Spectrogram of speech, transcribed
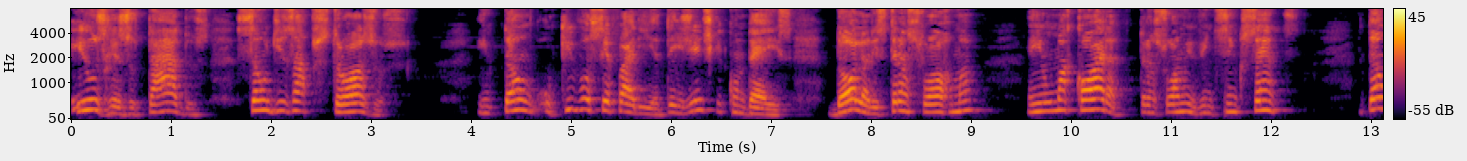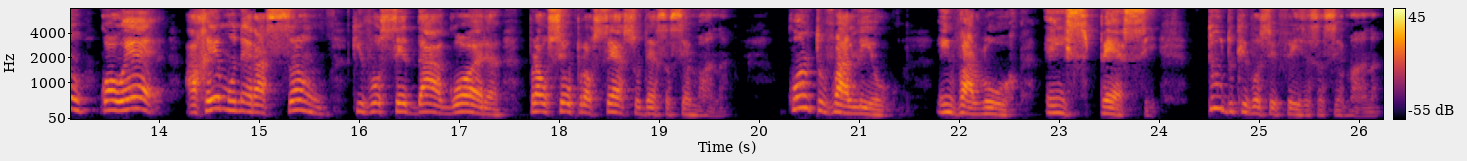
e os resultados são desastrosos. Então, o que você faria? Tem gente que com 10 dólares transforma em uma cora, transforma em 25 cents. Então, qual é a remuneração que você dá agora para o seu processo dessa semana? Quanto valeu em valor, em espécie, tudo que você fez essa semana?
